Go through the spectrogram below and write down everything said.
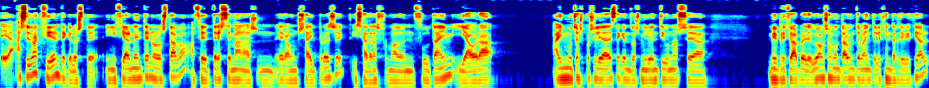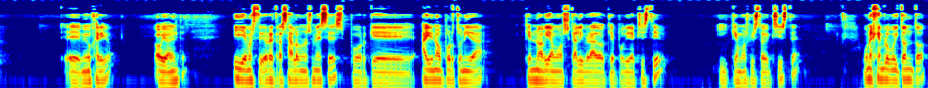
Eh, ha sido un accidente que lo esté. Inicialmente no lo estaba. Hace tres semanas era un side project y se ha transformado en full time y ahora hay muchas posibilidades de que en 2021 sea mi principal proyecto. Vamos a montar un tema de inteligencia artificial, eh, mi mujer y yo, obviamente, y hemos decidido retrasarlo unos meses porque hay una oportunidad que no habíamos calibrado que podía existir y que hemos visto que existe. Un ejemplo muy tonto,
